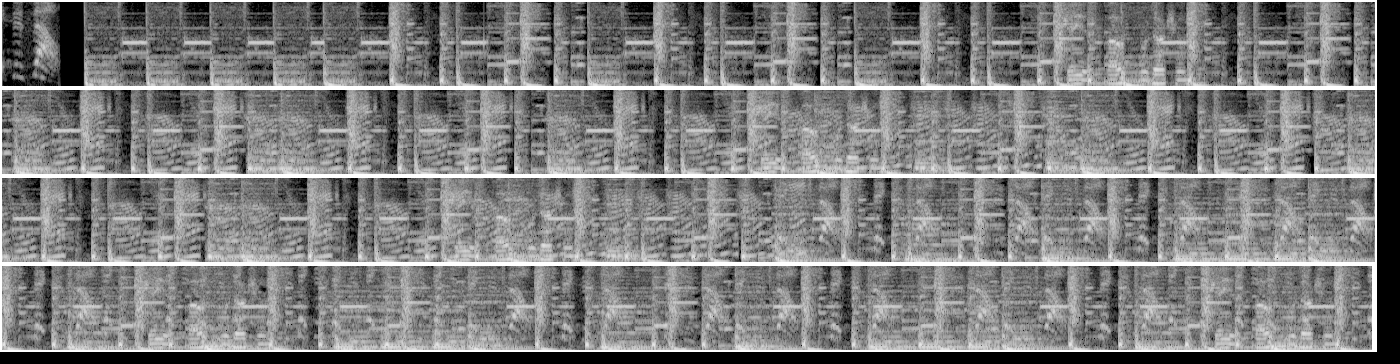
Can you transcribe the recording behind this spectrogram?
check this out. Jay out production. Production. House Productions. Production. Production.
